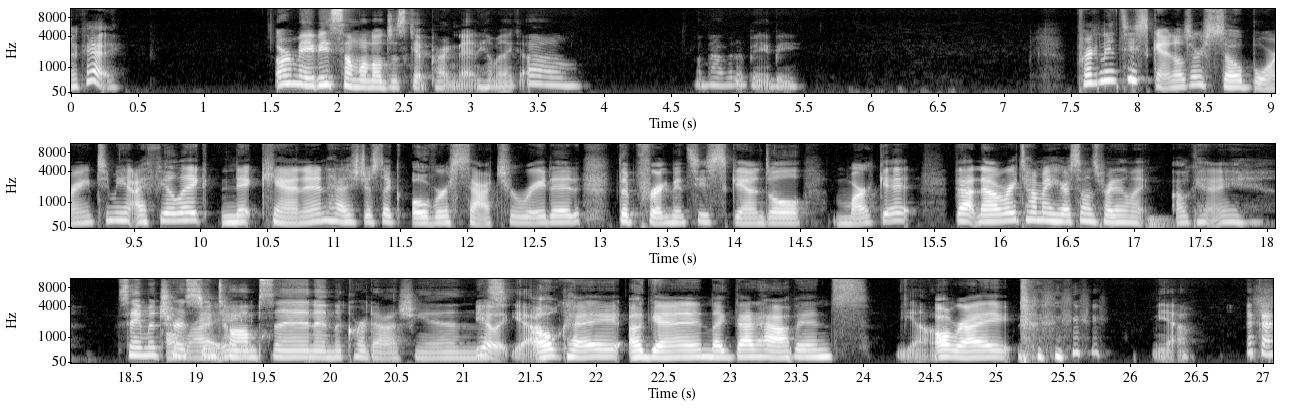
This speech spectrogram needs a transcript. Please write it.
Okay. Or maybe someone will just get pregnant. He'll be like, "Oh, I'm having a baby." Pregnancy scandals are so boring to me. I feel like Nick Cannon has just like oversaturated the pregnancy scandal market that now every time I hear someone's pregnant, I'm like, okay. Same with Tristan right. Thompson and the Kardashians. Yeah, like, yeah, okay, again, like that happens. yeah, All right. yeah. Okay,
